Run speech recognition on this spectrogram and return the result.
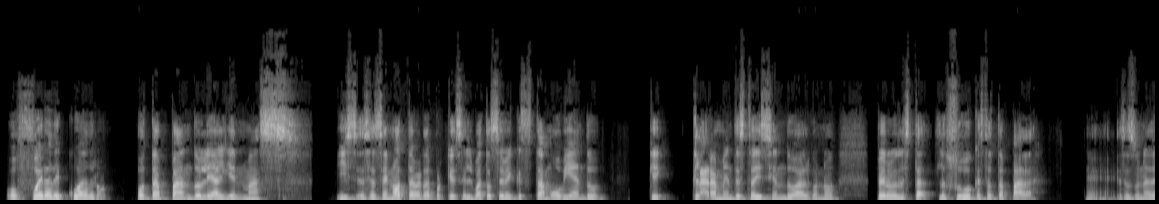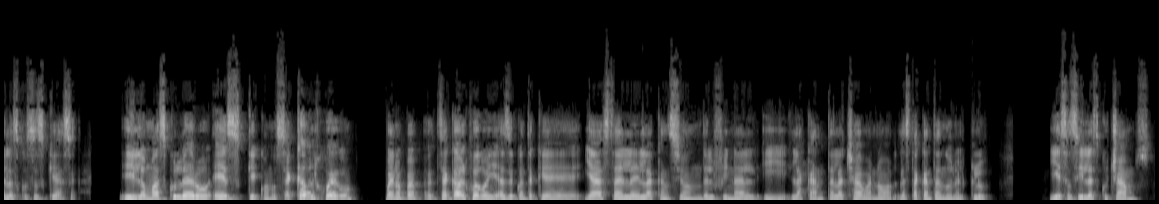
o fuera de cuadro o tapándole a alguien más. Y se, se nota, ¿verdad? Porque el vato se ve que se está moviendo, que claramente está diciendo algo, ¿no? Pero está, su boca está tapada. Eh, esa es una de las cosas que hace. Y lo más culero es que cuando se acaba el juego, bueno, se acaba el juego y haz de cuenta que ya está la canción del final y la canta la chava, ¿no? La está cantando en el club. Y esa sí la escuchamos.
